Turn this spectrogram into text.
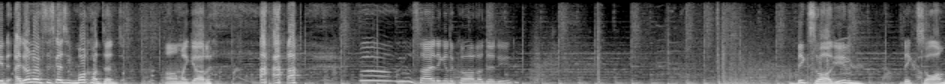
Okay, I don't know if this guy's even more content. Oh my god. he was hiding in the corner there, dude. Big saw, dude. Big saw.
